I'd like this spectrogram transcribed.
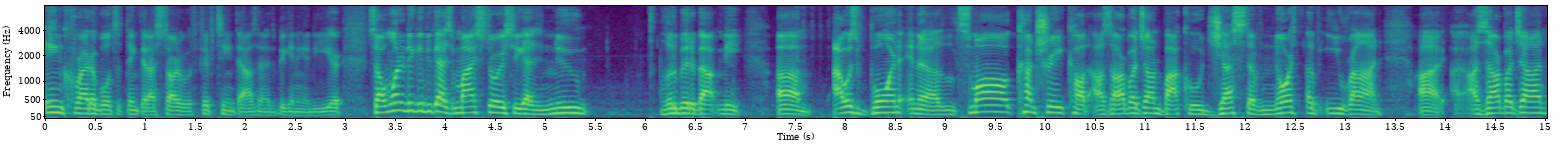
incredible to think that I started with 15,000 at the beginning of the year. So I wanted to give you guys my story so you guys knew a little bit about me. Um, I was born in a small country called Azerbaijan, Baku, just of north of Iran. Uh, Azerbaijan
